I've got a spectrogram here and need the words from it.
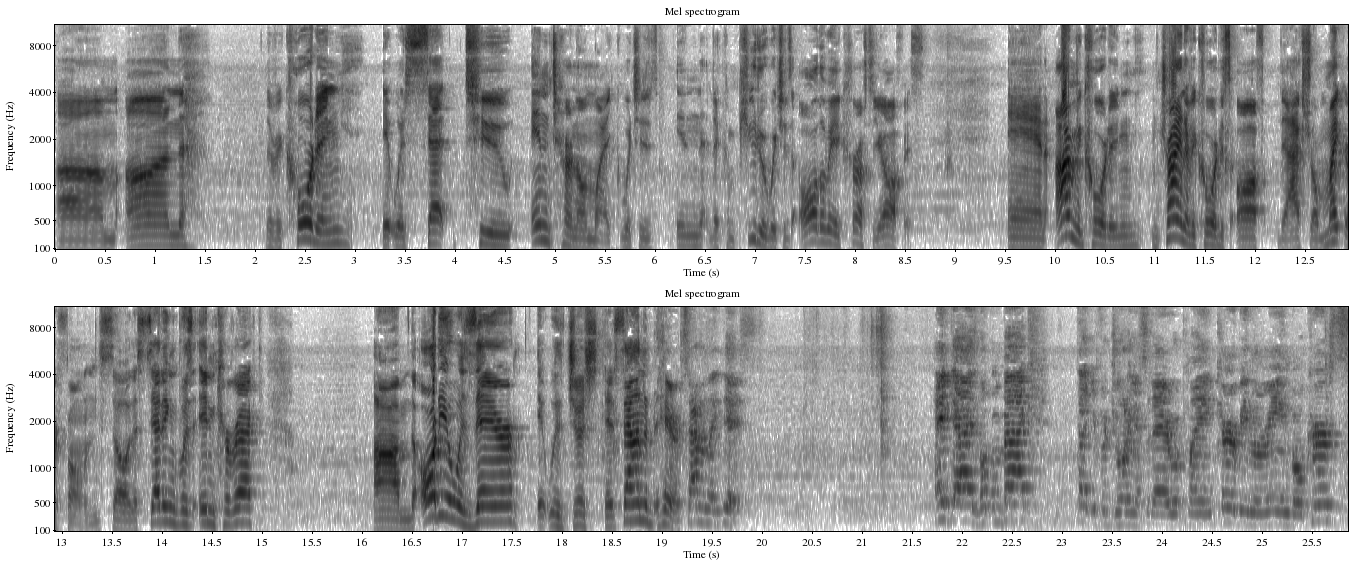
Um, on the recording, it was set to internal mic, which is in the computer, which is all the way across the office. And I'm recording, I'm trying to record this off the actual microphone. So the setting was incorrect. Um, the audio was there, it was just, it sounded, here, it sounded like this. Hey guys, welcome back. Thank you for joining us today. We're playing Kirby and the Rainbow Curse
